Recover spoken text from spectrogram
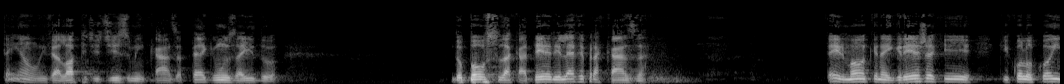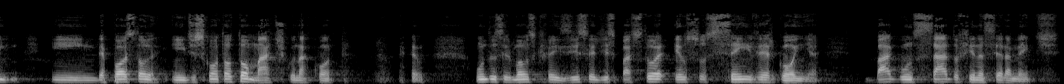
Tenha um envelope de dízimo em casa, pegue uns aí do, do bolso da cadeira e leve para casa. Tem irmão aqui na igreja que, que colocou em, em depósito, em desconto automático na conta. Um dos irmãos que fez isso, ele disse, pastor, eu sou sem vergonha, bagunçado financeiramente.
